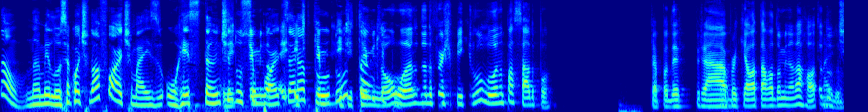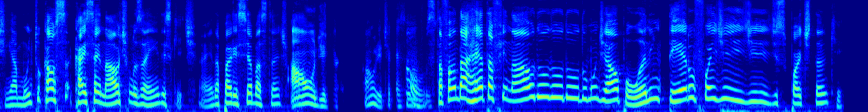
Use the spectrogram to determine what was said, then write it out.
Não, Nami Lucian continua forte, mas o restante ele dos terminou- suportes ele era termi- tudo. ele tanque, terminou pô. o ano dando first pick Lulu ano passado, pô. Pra poder. Pra, porque ela tava dominando a rota, Dudu. tinha muito Kaisai Nautilus ainda, Skit. Ainda aparecia bastante. pô. Aonde? Aonde tinha ser? Não, você tá falando da reta final do, do, do, do Mundial, pô. O ano inteiro foi de, de, de suporte tanque.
